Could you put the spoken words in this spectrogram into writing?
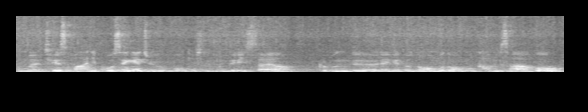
정말 뒤에서 많이 고생해주고 계신 분들이 있어요. 그분들에게도 너무너무 감사하고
